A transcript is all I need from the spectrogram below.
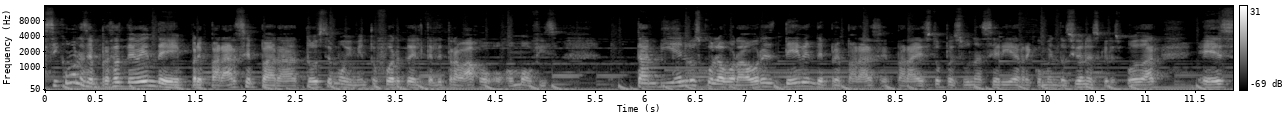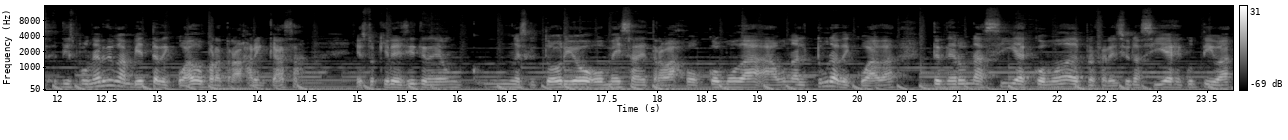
así como las empresas deben de prepararse para todo este movimiento fuerte del teletrabajo o home office, también los colaboradores deben de prepararse para esto, pues una serie de recomendaciones que les puedo dar es disponer de un ambiente adecuado para trabajar en casa. Esto quiere decir tener un, escritorio o mesa de trabajo cómoda a una altura adecuada, tener una silla cómoda, de preferencia una silla ejecutiva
